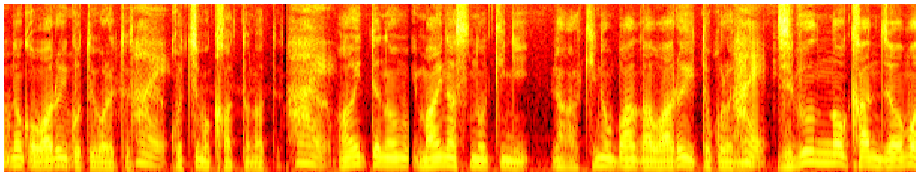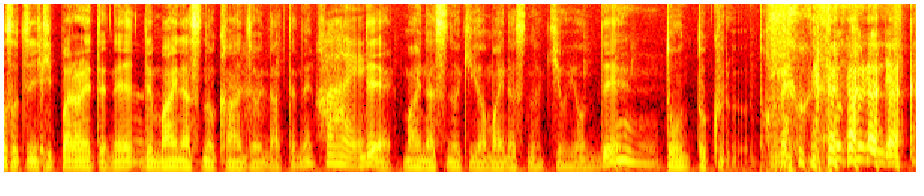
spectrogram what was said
ねなんか悪いこと言われて、はい。こっちもカッとなって。はい。相手のマイナスの気にだから気の場が悪いところに、はい。自分の感情もそっちに引っ張られてね、でマイナスの感情になってね、はい。でマイナスの気がマイナスの気を呼んで、うん。ドンとくるとかね。来るんですか？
